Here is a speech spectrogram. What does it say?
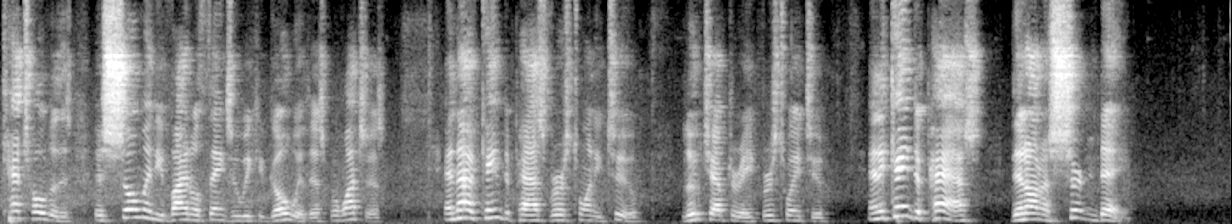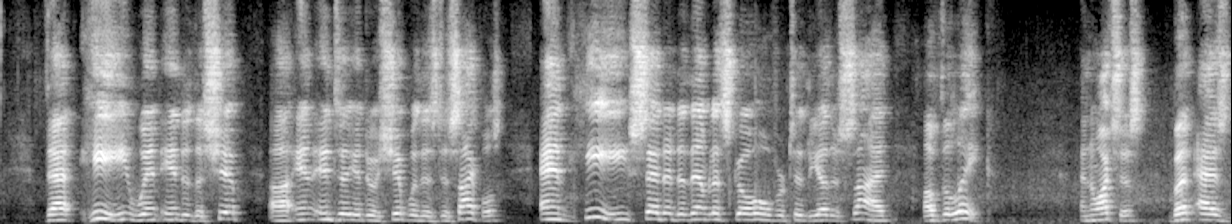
Catch hold of this. There's so many vital things that we could go with this, but watch this. And now it came to pass, verse 22, Luke chapter 8, verse 22. And it came to pass that on a certain day that he went into the ship, uh, in, into, into a ship with his disciples, and he said unto them, Let's go over to the other side of the lake. And watch this. But as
